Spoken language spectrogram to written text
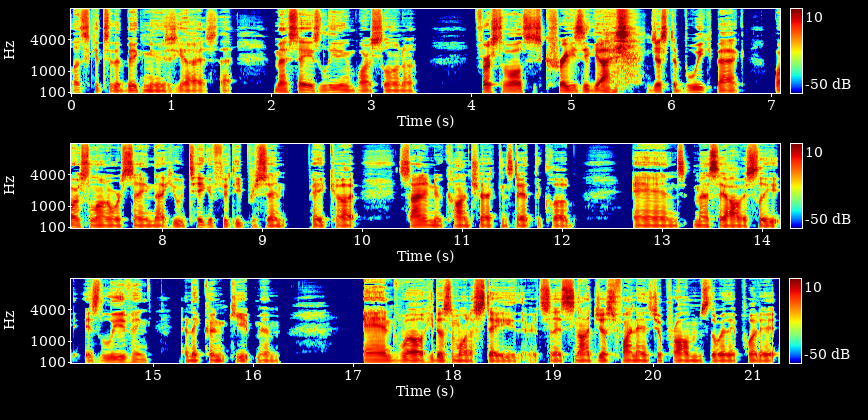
Let's get to the big news, guys, that Messi is leaving Barcelona. First of all, this is crazy, guys. Just a week back, Barcelona were saying that he would take a 50% pay cut, sign a new contract, and stay at the club. And Messi obviously is leaving, and they couldn't keep him. And well, he doesn't want to stay either. It's it's not just financial problems the way they put it.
